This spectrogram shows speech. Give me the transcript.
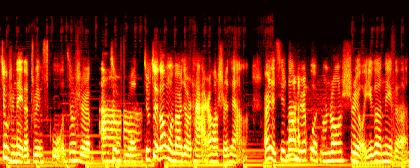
就是那个 Dream School，就是就是就是最高目标就是它，然后实现了。而且其实当时过程中是有一个那个。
